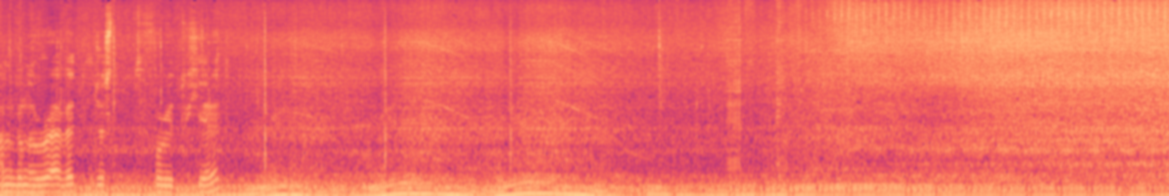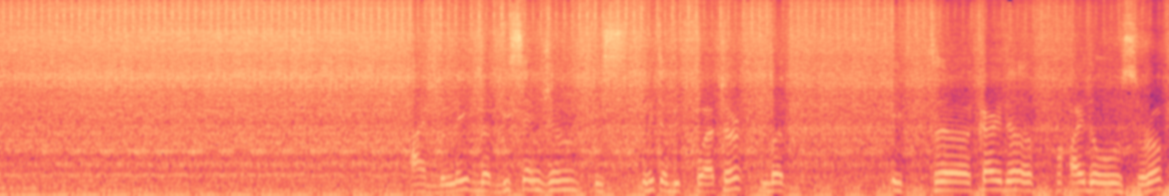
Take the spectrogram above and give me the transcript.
I'm gonna rev it just for you to hear it. I believe that this engine is a little bit quieter, but it uh, kind of idles rough.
